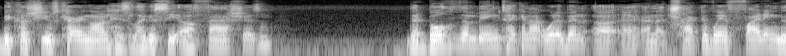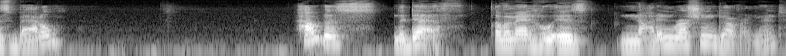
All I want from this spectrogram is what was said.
because she was carrying on his legacy of fascism that both of them being taken out would have been uh, an attractive way of fighting this battle? How does the death of a man who is not in Russian government,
